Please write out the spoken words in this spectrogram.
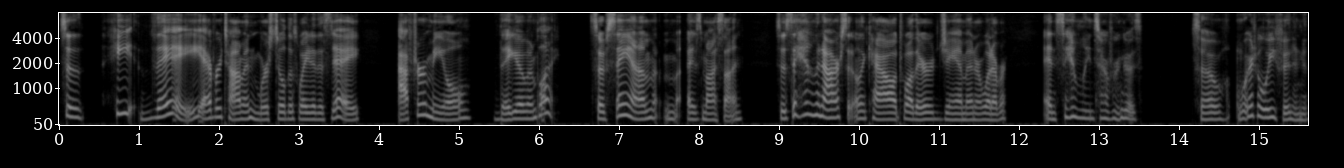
So he, they, every time, and we're still this way to this day, after a meal, they go and play. So Sam is my son. So Sam and I are sitting on the couch while they're jamming or whatever. And Sam leans over and goes, So where do we fit in?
